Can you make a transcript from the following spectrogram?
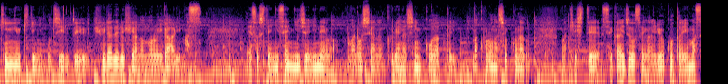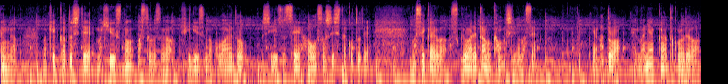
金融危機に陥るというフィラデルフィアの呪いがあります。そして2022年は、まあ、ロシアのウクライナ侵攻だったり、まあ、コロナショックなど、まあ、決して世界情勢が良好とは言えませんが、ま、結果として、ま、ヒューストン・アストロズがフィリーズのワールドシリーズ制覇を阻止したことで、ま、世界は救われたのかもしれません。あとはマニアックなところでは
